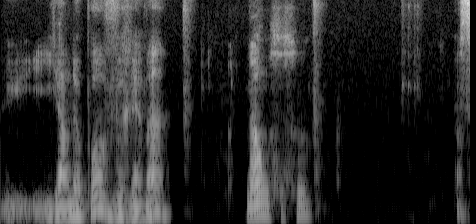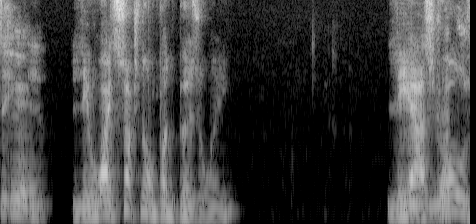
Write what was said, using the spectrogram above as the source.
il n'y en a pas vraiment. Non, c'est ça. Parce que les White Sox n'ont pas de besoin. Les Astros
